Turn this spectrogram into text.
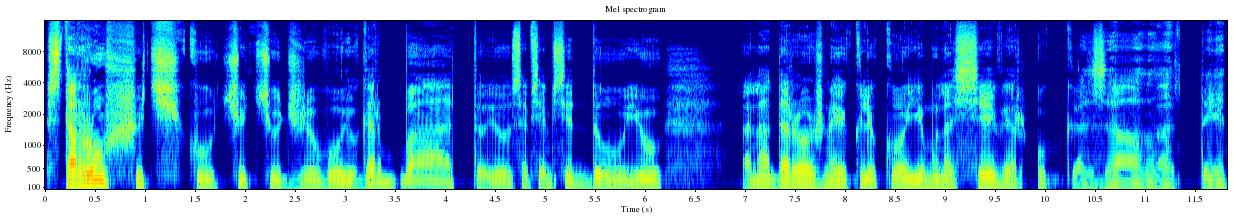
старушечку чуть-чуть живую, горбатую, совсем седую. Она дорожной клюкой ему на север указала. «Ты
